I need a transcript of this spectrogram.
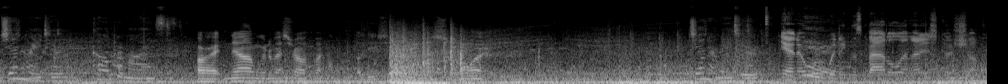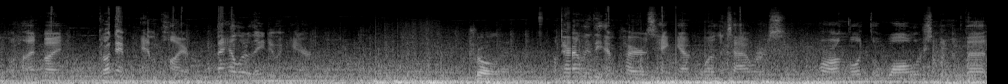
Generator compromised. Alright, now I'm gonna mess around with my quality settings more. Generator Yeah, no, we're winning this battle, and I just got shot from behind by goddamn Empire. What the hell are they doing here? Trolling. Apparently the Empire is hanging out in one of the towers, or on like the wall or something like that.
